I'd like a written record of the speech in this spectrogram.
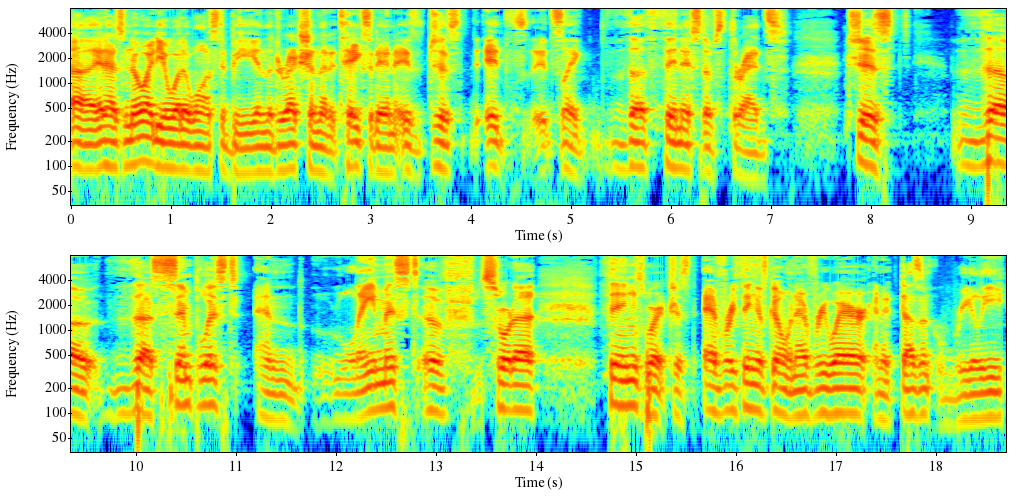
Uh, it has no idea what it wants to be, and the direction that it takes it in is just it's it's like the thinnest of threads. Just the the simplest and lamest of sort of things where it just everything is going everywhere and it doesn't really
